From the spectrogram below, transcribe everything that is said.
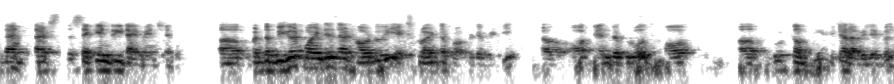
that that's the secondary dimension. Uh, but the bigger point is that how do we exploit the profitability uh, and the growth of uh, good companies which are available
